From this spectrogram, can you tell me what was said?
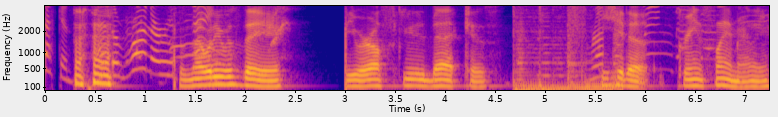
second. and the runner is Because nobody was there. You were all scooted back because he hit a grand slam earlier.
